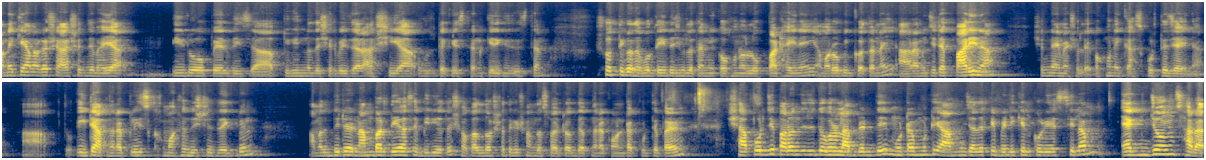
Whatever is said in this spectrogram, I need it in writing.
অনেকে আমার কাছে আসেন যে, ভাইয়া, ইউরোপের ভিসা বিভিন্ন দেশের ভিসা রাশিয়া, উজবেকিস্তান, কিরগিজস্তান। সত্যি কথা বলতে এই দেশগুলোতে আমি কখনো লোক পাঠাই নাই, আমার অভিজ্ঞতা নাই। আর আমি যেটা পারি না সেটা আমি আসলে কখনোই কাজ করতে যাই না। তো এইটা আপনারা প্লিজ ক্ষমাসুন দৃষ্টিতে দেখবেন। আমাদের দুইটা নাম্বার দেওয়া আছে ভিডিওতে, সকাল দশটা থেকে সন্ধ্যা ছয়টা অবধি আপনারা কন্ট্যাক্ট করতে পারেন। সাপরজি পালন যদি ওভারঅল আপডেট দিই। মোটামুটি আমি যাদেরকে মেডিকেল করিয়ে এসেছিলাম, একজন ছাড়া,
